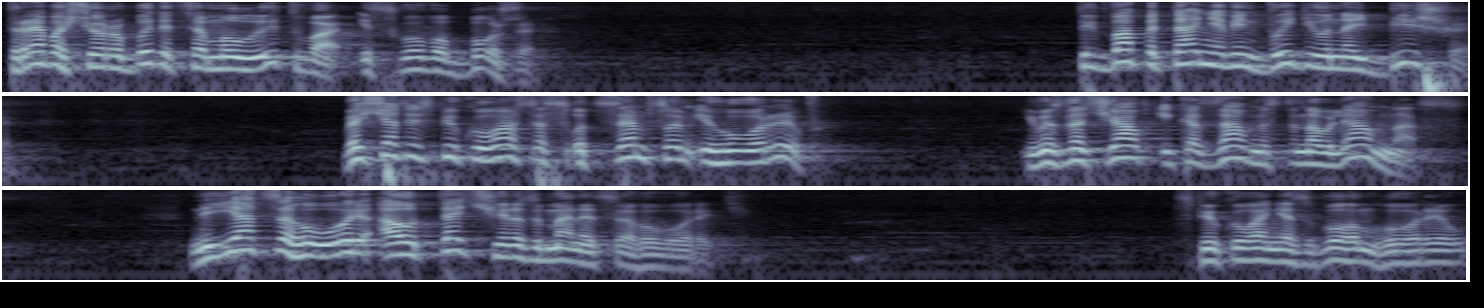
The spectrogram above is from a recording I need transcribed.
треба що робити, це молитва і Слово Боже. Тих два питання він виділив найбільше. Весь час він спілкувався з отцем своїм і говорив, і визначав, і казав, настановляв нас. Не я це говорю, а отець через мене це говорить. Спілкування з Богом говорив,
